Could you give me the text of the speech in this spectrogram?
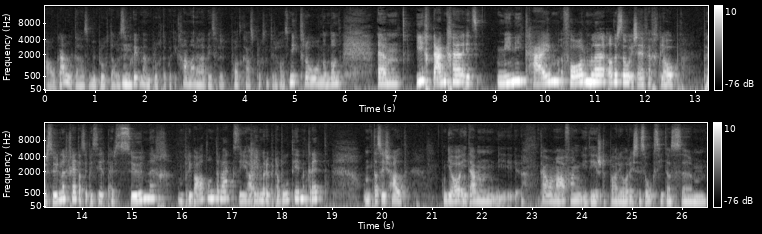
auch Geld. Also man braucht alles mhm. Equipment, man braucht eine gute Kamera, für den Podcast braucht es natürlich auch das Mikro und und und. Ähm, ich denke jetzt meine Geheimformel oder so ist einfach, glaube Persönlichkeit. Also ich bin sehr persönlich und privat unterwegs. Ich habe immer über Tabuthemen geredet. Und das ist halt, ja, in dem, auch am Anfang, in den ersten paar Jahren, war es so, gewesen, dass ähm,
